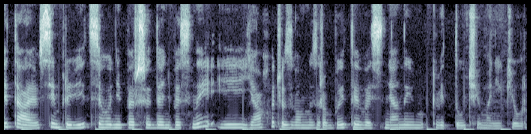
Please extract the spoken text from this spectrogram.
Вітаю, всім привіт! Сьогодні перший день весни, і я хочу з вами зробити весняний квітучий манікюр.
